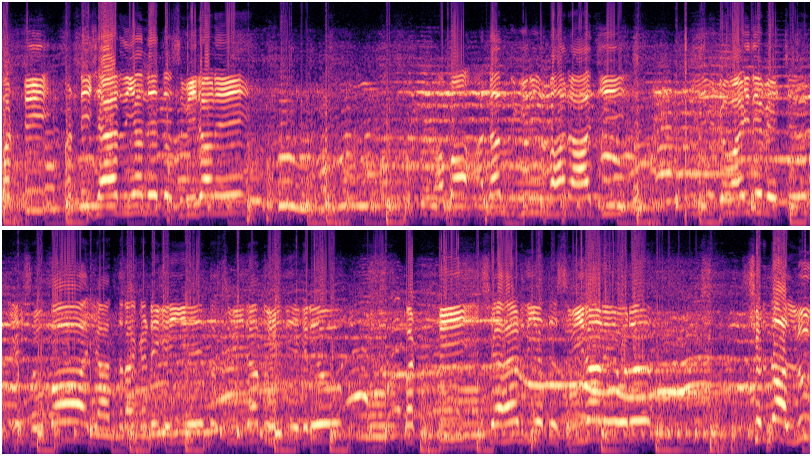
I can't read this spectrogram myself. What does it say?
ਪੱਟੀ ਪੱਟੀ ਸ਼ਹਿਰ ਦੀਆਂ ਨੇ ਤਸਵੀਰਾਂ ਨੇ। ਬਾਬਾ ਆਨੰਦਗਿਰੀ ਮਹਾਰਾਜ ਜੀ ਦੀ ਅਗਵਾਈ ਦੇ ਵਿੱਚ ਇਹ ਸ਼ੋਭਾ ਯਾਤਰਾ ਕੱਢੀ ਗਈ ਹੈ ਤਸਵੀਰਾਂ ਤੁਸੀਂ ਦੇਖ ਰਹੇ ਹੋ। ਪੱਟੀ ਸ਼ਹਿਰ ਦੀਆਂ ਤਸਵੀਰਾਂ ਨੇ ਔਰ ਸ਼ਰਧਾਲੂ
